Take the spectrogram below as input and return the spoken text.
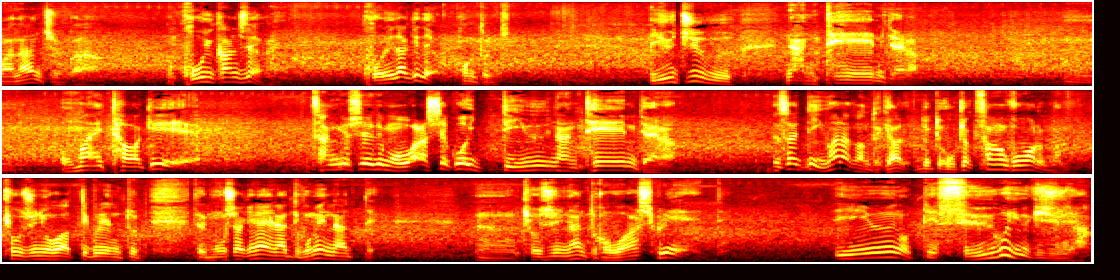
まあなんちゅうかな。こういう感じだよね。これだけだよ本当に。YouTube なんてみたいな、うん、お前たわけ残業してでも終わらしてこいって言うなんてみたいな。そうやって言わなあかん時ある。だってお客さんが困るんだもん。今日中に終わってくれんと申し訳ないなってごめんなって、うん、今日中になんとか終わらしてくれって。いうのってすごい勇気いるじゃ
